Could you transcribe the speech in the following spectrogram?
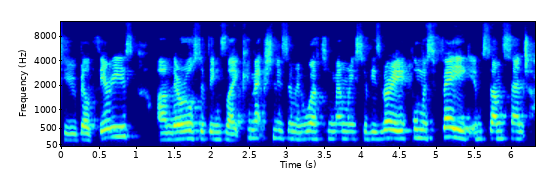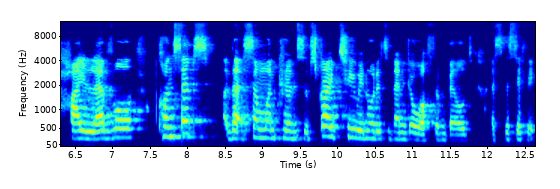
to build theories. Um, there are also things like connectionism and working memory. So these very almost vague, in some sense, high level concepts that someone can subscribe to in order to then go off and build a specific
